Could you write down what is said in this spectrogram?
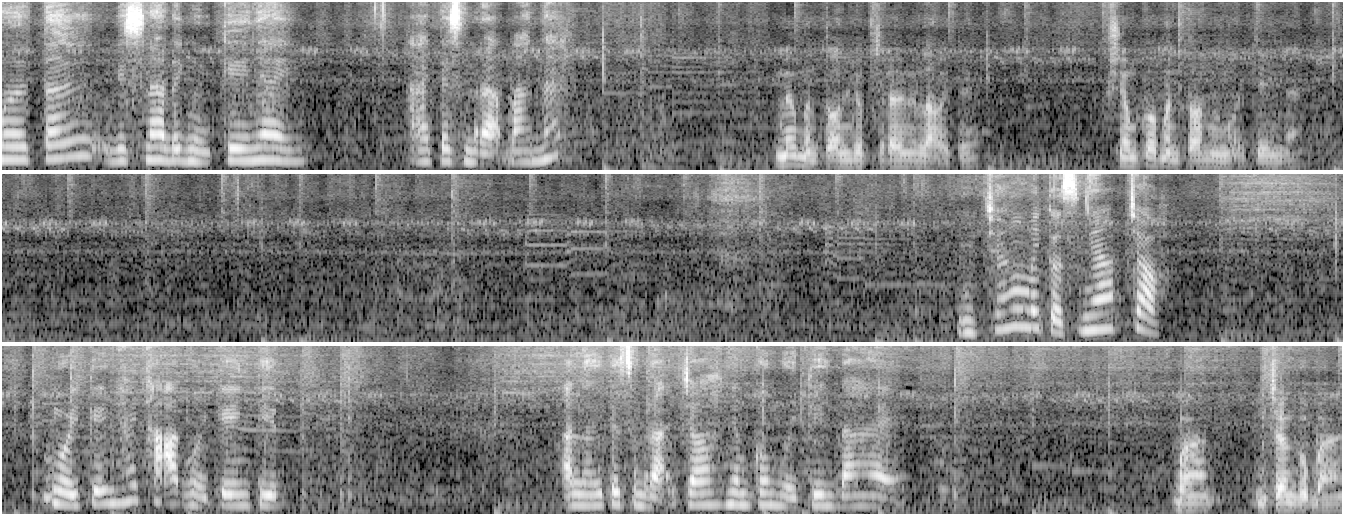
មើលទៅវាស្នាដូចមួយគេញ៉ៃអាចទៅសម្រាប់បានណា នៅមិនទាន់យប់ជ្រៅនៅឡើយទេខ្ញុំក៏មិនទាន់ងងុយគេងដែរអញ្ចឹងមិនក៏ស្ងាប់ចោះងុយគេងហើយថាអត់ងុយគេងទៀតឥឡូវទៅសម្រាប់ចោះខ្ញុំក៏ងុយគេងដែរបានអញ្ចឹងក៏បាន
